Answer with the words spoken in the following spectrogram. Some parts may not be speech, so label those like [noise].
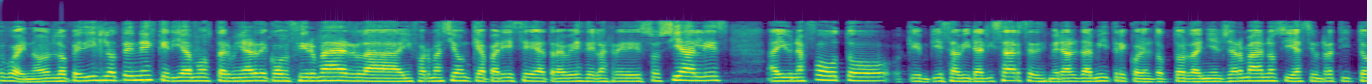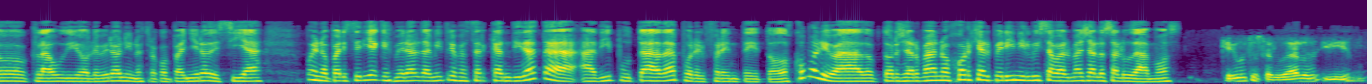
Bueno, lo pedís, lo tenés. Queríamos terminar de confirmar la información que aparece a través de las redes sociales. Hay una foto que empieza a viralizarse de Esmeralda Mitre con el doctor Daniel Germanos y hace un ratito Claudio Leveroni, nuestro compañero, decía, bueno, parecería que Esmeralda Mitre va a ser candidata a diputada por el Frente de Todos. ¿Cómo le va, doctor Germano? Jorge Alperín y Luisa Balmaya los saludamos. Qué gusto saludarlos y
